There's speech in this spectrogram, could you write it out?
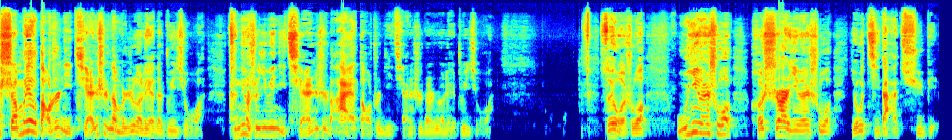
什么又导致你前世那么热烈的追求啊？肯定是因为你前世的爱导致你前世的热烈追求啊。所以我说五因缘说和十二因缘说有几大区别。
